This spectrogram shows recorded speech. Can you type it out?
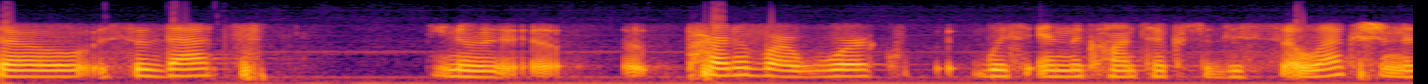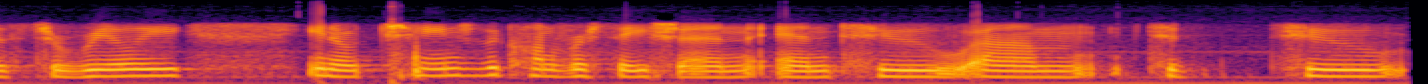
so, so that's you know, part of our work within the context of this election is to really, you know, change the conversation and to um, to to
